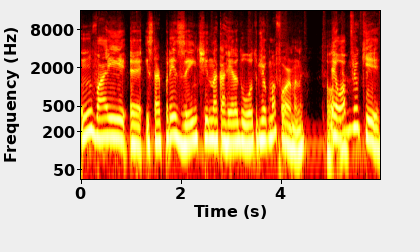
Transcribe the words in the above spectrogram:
um vai é, estar presente na carreira do outro de alguma forma, né? Olha. É óbvio que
